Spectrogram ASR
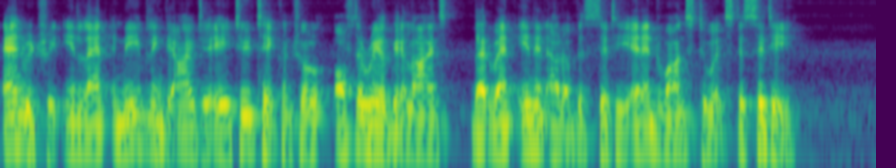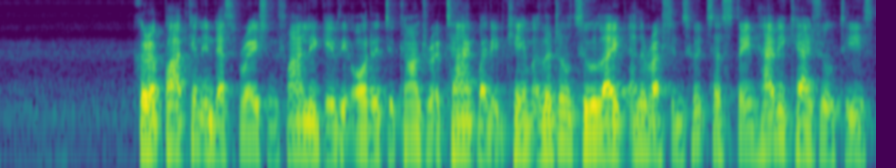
and retreat inland, enabling the IJA to take control of the railway lines that went in and out of the city and advanced towards the city. Kuropatkin, in desperation, finally gave the order to counterattack, but it came a little too late, and the Russians, who had sustained heavy casualties,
